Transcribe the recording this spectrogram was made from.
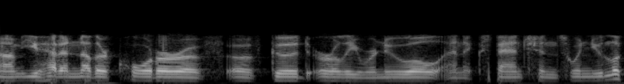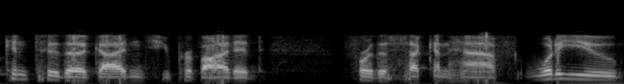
um, you had another quarter of good early renewal and expansions. When you look into the guidance you provided for the second half, what are you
